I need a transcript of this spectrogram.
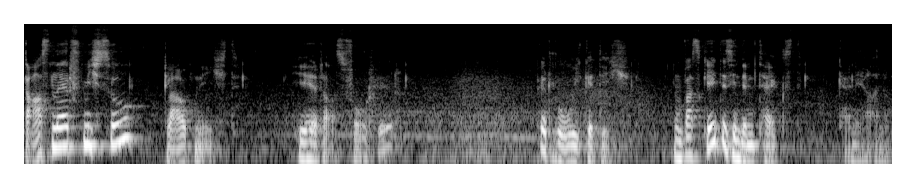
das nervt mich so? Glaub nicht. Eher das vorher. Beruhige dich. Um was geht es in dem Text? Keine Ahnung.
